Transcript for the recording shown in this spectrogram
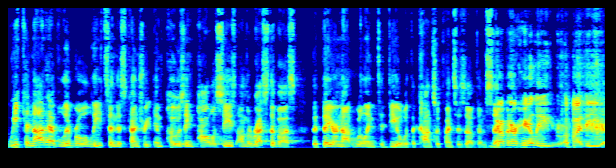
we cannot have liberal elites in this country imposing policies on the rest of us that they are not willing to deal with the consequences of themselves. Governor Haley, uh, by the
